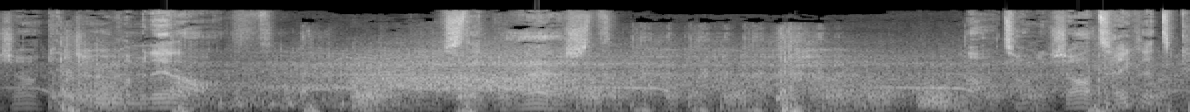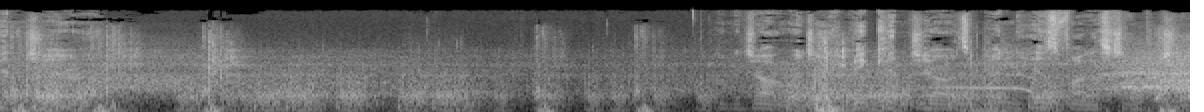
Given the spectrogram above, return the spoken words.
Sean Kanjiro coming in off. Mistake by Ash. Oh, Tony Jaa taking it to Kanjiro. Originally beat Kanjiro to win his Fighters Championship.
